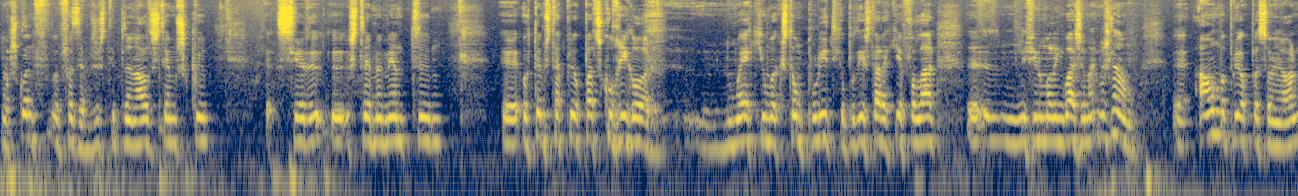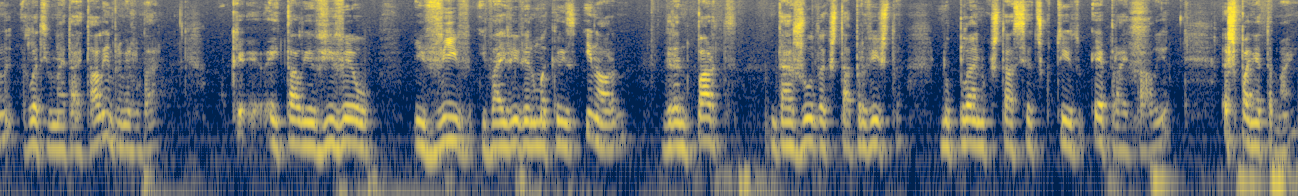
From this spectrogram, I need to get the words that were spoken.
nós quando fazemos este tipo de análise temos que ser uh, extremamente, ou temos de estar preocupados com o rigor. Não é que uma questão política, eu podia estar aqui a falar, enfim, numa linguagem, mas não. há uma preocupação enorme relativamente à Itália, em primeiro lugar, que a Itália viveu e vive e vai viver uma crise enorme. Grande parte da ajuda que está prevista no plano que está a ser discutido é para a Itália. A Espanha também,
